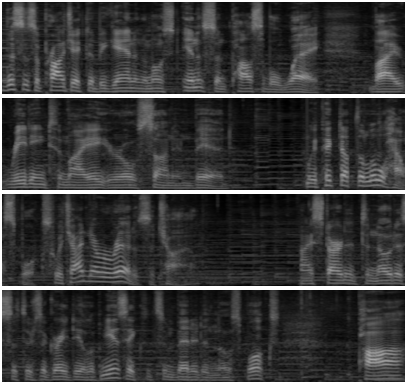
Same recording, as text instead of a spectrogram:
This is a project that began in the most innocent possible way by reading to my eight-year-old son in bed. We picked up the Little House books, which I'd never read as a child. I started to notice that there's a great deal of music that's embedded in those books. Pa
